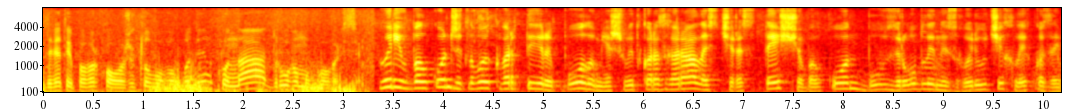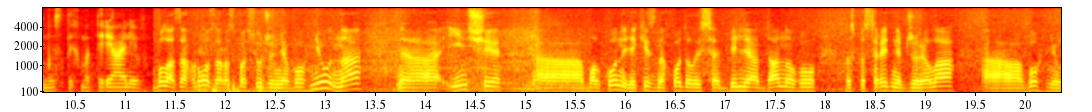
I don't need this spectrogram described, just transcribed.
дев'ятиповерхового житлового будинку на другому поверсі. Горів балкон житлової квартири. Полум'я швидко розгоралось через те, що балкон був зроблений з горючих легкозаймистих матеріалів. Була загроза розповсюдження вогню на е, інші е, балкони, які знаходилися біля даного безпосередньо джерела е, вогню.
